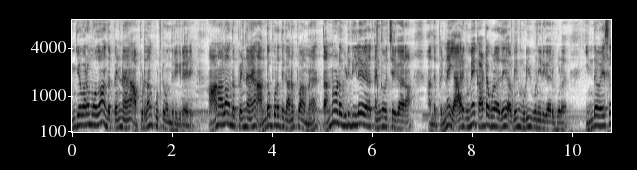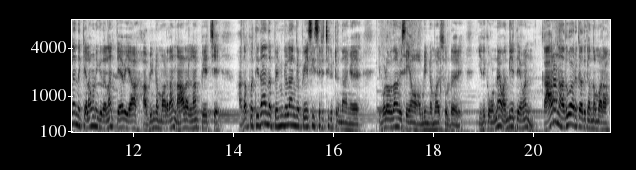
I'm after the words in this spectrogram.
இங்கே வரும்போதும் அந்த பெண்ணை அப்படி தான் கூப்பிட்டு வந்திருக்கிறாரு. ஆனாலும் அந்த பெண்ணை அந்த புறத்துக்கு அனுப்பாமல் தன்னோட விடுதியிலே வேற தங்க வச்சிருக்காராம். அந்த பெண்ணை யாருக்குமே காட்டக்கூடாது அப்படின்னு முடிவு பண்ணியிருக்காரு போல. இந்த வயசில் இந்த கிழவனுக்கு இதெல்லாம் தேவையா? அப்படின்ற மாதிரி தான் நாடெல்லாம் பேச்சே. அதை பற்றி தான் அந்த பெண்களை அங்கே பேசி சிரிச்சுக்கிட்டு இருந்தாங்க. இவ்வளவு தான் விஷயம் அப்படின்ற மாதிரி சொல்கிறாரு இதுக்கு உடனே வந்தியத்தேவன் காரணம் அதுவாக இருக்காது கந்தமாரா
